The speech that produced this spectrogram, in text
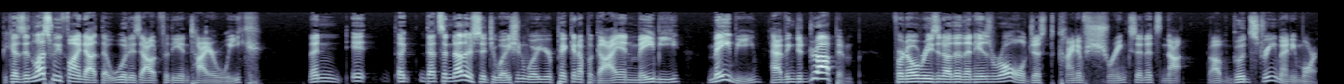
Because unless we find out that Wood is out for the entire week, then it uh, that's another situation where you're picking up a guy and maybe maybe having to drop him for no reason other than his role just kind of shrinks and it's not a good stream anymore.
